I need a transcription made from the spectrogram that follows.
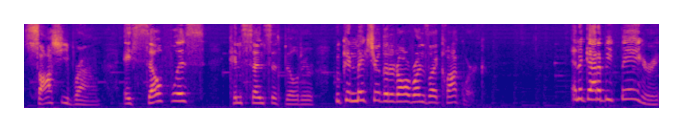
Sashi Brown, a selfless consensus builder who can make sure that it all runs like clockwork. And it got to be fair,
